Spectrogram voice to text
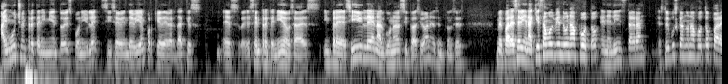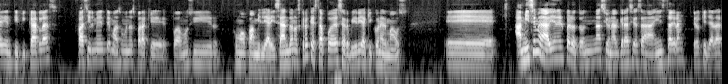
hay mucho entretenimiento disponible si se vende bien, porque de verdad que es, es, es entretenido, o sea, es impredecible en algunas situaciones, entonces me parece bien. Aquí estamos viendo una foto en el Instagram, estoy buscando una foto para identificarlas fácilmente, más o menos para que podamos ir como familiarizándonos. Creo que esta puede servir y aquí con el mouse. Eh, a mí se me da bien el pelotón nacional gracias a Instagram. Creo que ya la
